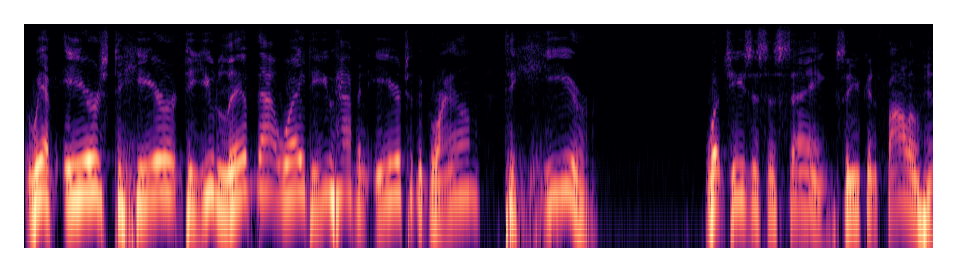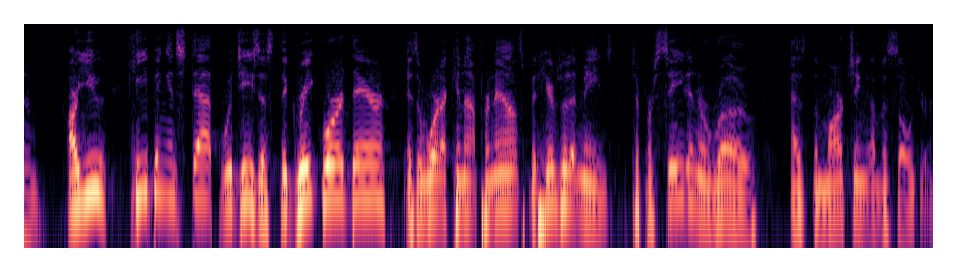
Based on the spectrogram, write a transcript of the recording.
We have ears to hear. Do you live that way? Do you have an ear to the ground to hear what Jesus is saying so you can follow him? Are you keeping in step with Jesus? The Greek word there is a word I cannot pronounce, but here's what it means to proceed in a row as the marching of a soldier.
